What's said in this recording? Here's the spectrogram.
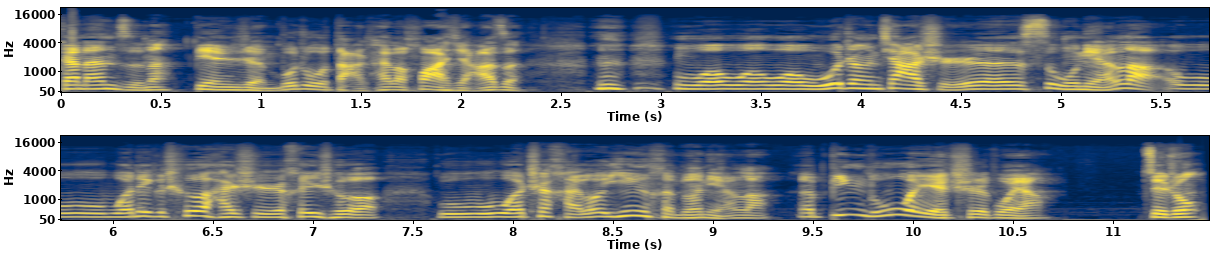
该男子呢，便忍不住打开了话匣子：“嗯，我我我无证驾驶四五年了，我我那个车还是黑车，我我吃海洛因很多年了，呃，冰毒我也吃过呀。”最终，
